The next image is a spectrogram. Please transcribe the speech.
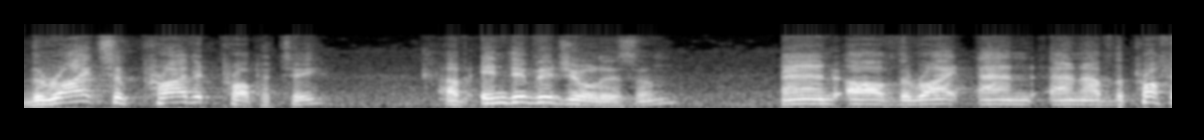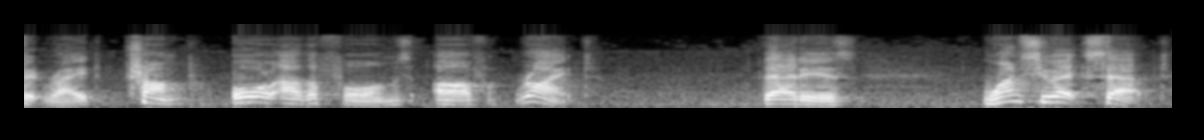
the rights of private property, of individualism, and of the right and, and of the profit rate trump all other forms of right. That is, once you accept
